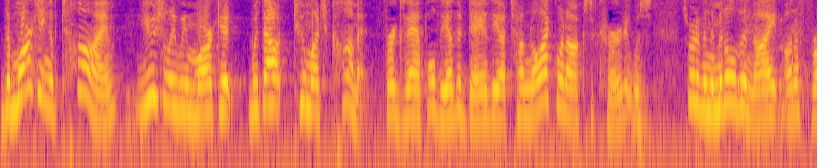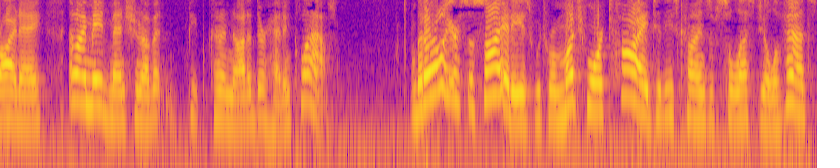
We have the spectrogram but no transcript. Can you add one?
the marking of time, usually we mark it without too much comment. For example, the other day the autumnal equinox occurred. It was sort of in the middle of the night on a Friday, and I made mention of it. People kind of nodded their head in class. But earlier societies, which were much more tied to these kinds of celestial events,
